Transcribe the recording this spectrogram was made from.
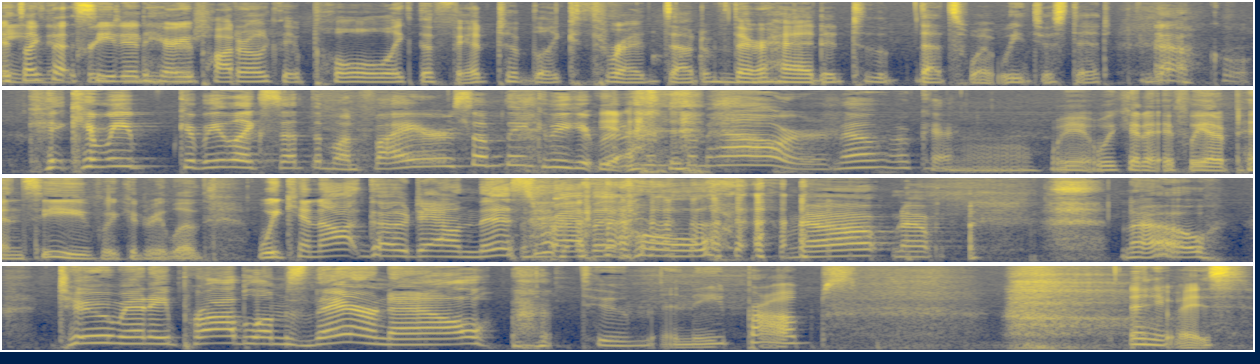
It's like and that seated Harry years. Potter, like they pull like the phantom like threads out of their head into the. That's what we just did. Yeah, oh, cool. Can, can we can we like set them on fire or something? Can we get rid Yeah. of them somehow or no? Okay. We, we could if we had a pensieve, we could relive. We cannot go down this rabbit hole. no, no. No, too many problems there now. Too many probs. Anyways,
